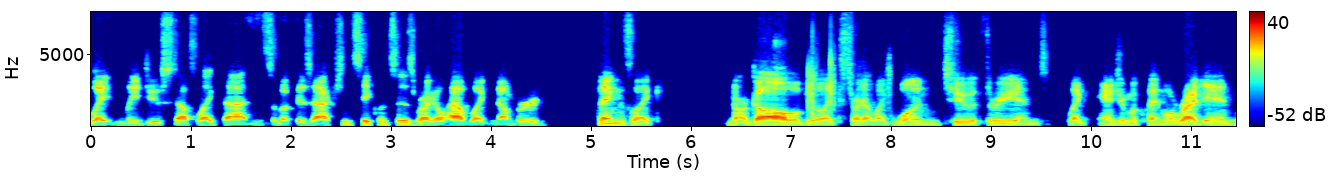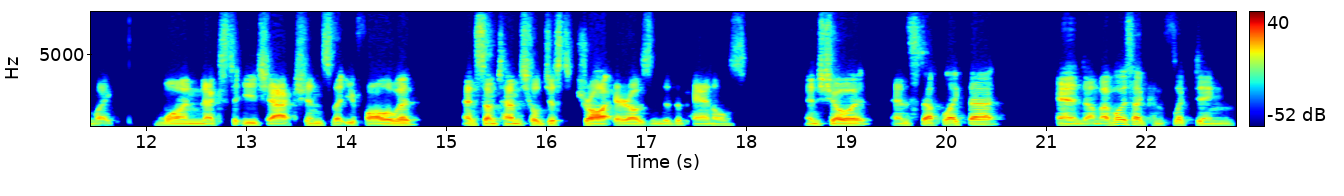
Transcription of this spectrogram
blatantly do stuff like that in some of his action sequences where he'll have like numbered things like Nargal will be like start at like one, two, three, and like Andrew MacLean will write in like one next to each action so that you follow it. And sometimes he'll just draw arrows into the panels and show it and stuff like that. And um, I've always had conflicting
